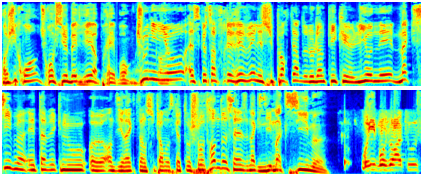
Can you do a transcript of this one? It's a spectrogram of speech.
Moi, j'y crois. Je crois que c'est le Belgique. Après, bon. Juninho, est-ce que ça ferait rêver les supporters de l'Olympique lyonnais? Maxime est avec nous euh, en direct dans le Super Moscato Show. 32-16, Maxime. Maxime. Oui, bonjour à tous,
